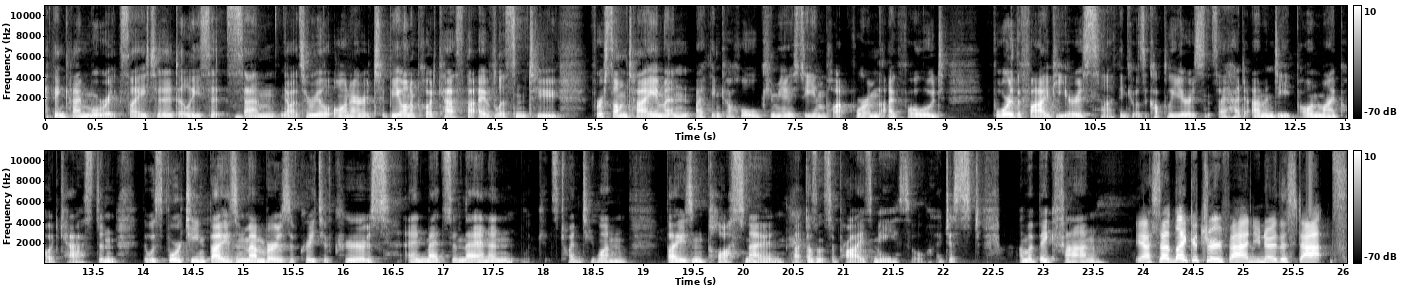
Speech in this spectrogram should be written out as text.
I think I'm more excited. Elise, it's Mm-hmm. um, no, it's a real honor to be on a podcast that I've listened to for some time, and I think a whole community and platform that I followed for the five years. I think it was a couple of years since I had Amandeep on my podcast, and there was fourteen thousand members of Creative Careers in medicine then, and it's twenty one thousand plus now, and that doesn't surprise me. So I just I'm a big fan. Yeah, said like a true fan. You know the stats.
